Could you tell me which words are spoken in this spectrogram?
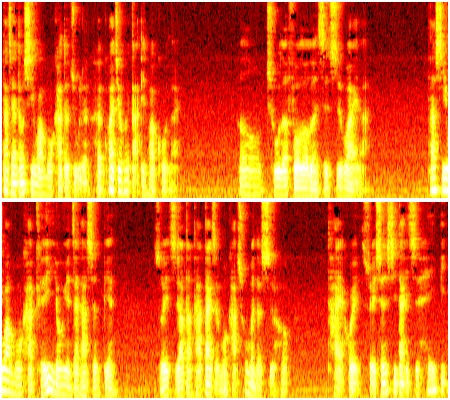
大家都希望摩卡的主人很快就会打电话过来。哦，除了佛罗伦斯之外啦，他希望摩卡可以永远在他身边，所以只要当他带着摩卡出门的时候，他也会随身携带一支黑笔，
